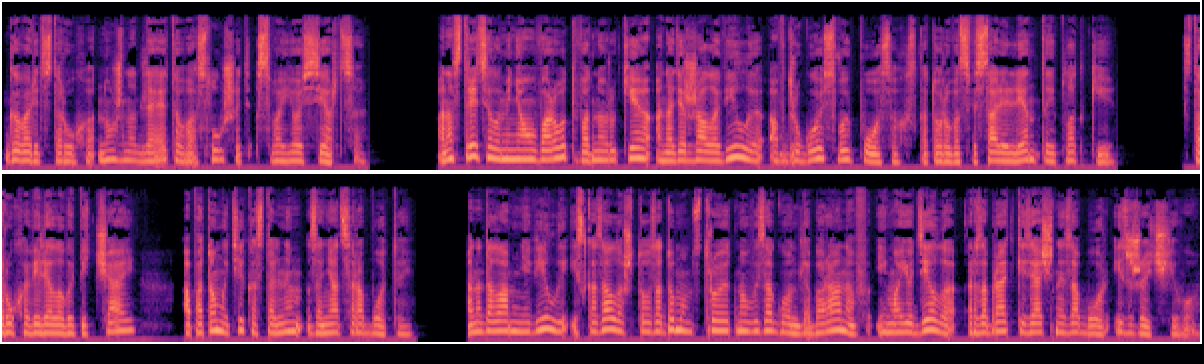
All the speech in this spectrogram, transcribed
говорит старуха, нужно для этого слушать свое сердце. Она встретила меня у ворот, в одной руке она держала вилы, а в другой — свой посох, с которого свисали ленты и платки. Старуха велела выпить чай, а потом идти к остальным заняться работой. Она дала мне вилы и сказала, что за домом строят новый загон для баранов, и мое дело — разобрать кизячный забор и сжечь его.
